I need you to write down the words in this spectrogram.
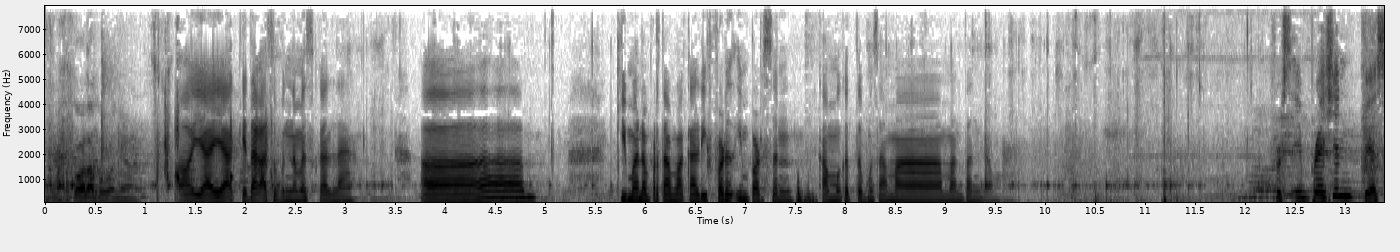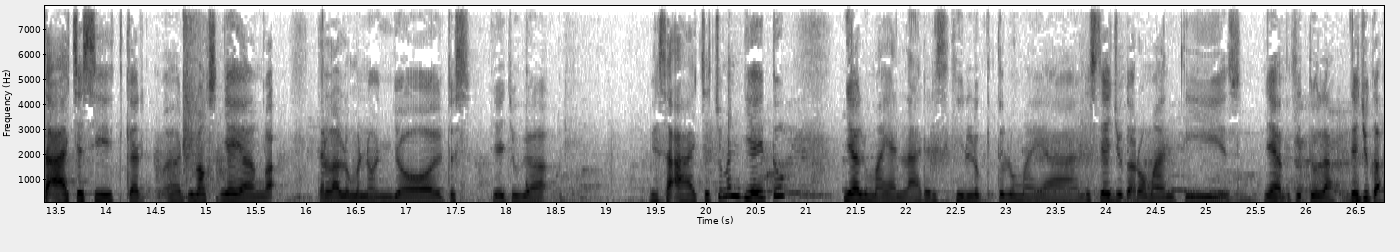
nama sekolah pokoknya. Oh iya ya, kita gak sebut nama sekolah. Em, gimana pertama kali first in person kamu ketemu sama mantan kamu? First impression biasa aja sih kan eh, dimaksudnya ya nggak terlalu menonjol terus dia juga biasa aja. Cuman dia itu ya lumayan lah dari segi look itu lumayan. Terus dia juga romantis. Ya begitulah. Dia juga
